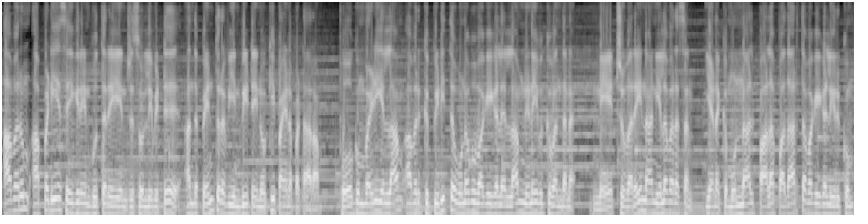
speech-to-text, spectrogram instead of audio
அவரும் அப்படியே செய்கிறேன் புத்தரே என்று சொல்லிவிட்டு அந்த பெண் துறவியின் வீட்டை நோக்கி பயணப்பட்டாராம். போகும் வழியெல்லாம் அவருக்கு பிடித்த உணவு வகைகள் எல்லாம் நினைவுக்கு வந்தன. நேற்று வரை நான் இளவரசன். எனக்கு முன்னால் பல பதார்த்த வகைகள் இருக்கும்.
